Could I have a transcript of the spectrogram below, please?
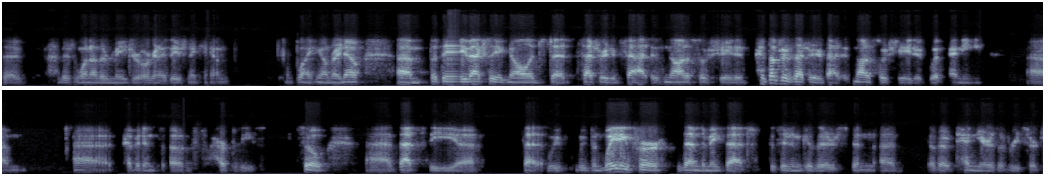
the there's one other major organization I can't I'm blanking on right now, um, but they've actually acknowledged that saturated fat is not associated, consumption of saturated fat is not associated with any um, uh, evidence of heart disease. So uh, that's the uh, that we've we've been waiting for them to make that decision because there's been uh, about 10 years of research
